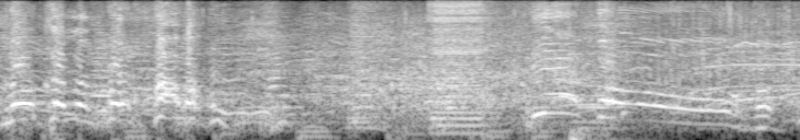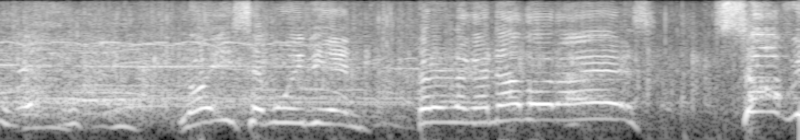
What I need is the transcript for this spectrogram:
¡No se lo esperaban! ¡Tiempo! Lo hice muy bien, pero la ganadora es Sofi.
